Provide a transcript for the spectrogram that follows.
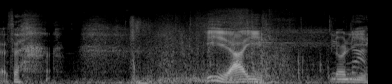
kickledi. iyi ya iyi. Lol iyi.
